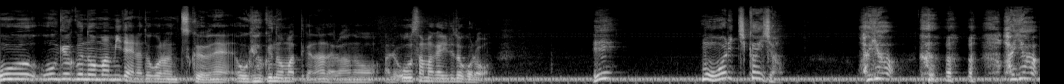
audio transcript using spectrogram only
王、王玉の間みたいなところに着くよね。王玉の間ってかなんだろう、あの、あれ王様がいるところ。え？もう終わり近いじゃん。早っ 早っ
